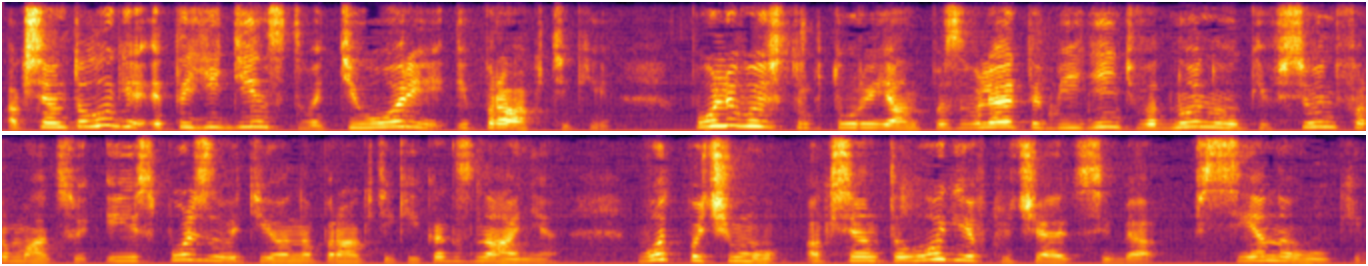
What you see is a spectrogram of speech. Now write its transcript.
Аксионтология – это единство теории и практики. Полевые структуры Ян позволяют объединить в одной науке всю информацию и использовать ее на практике как знание. Вот почему аксионтология включает в себя все науки.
